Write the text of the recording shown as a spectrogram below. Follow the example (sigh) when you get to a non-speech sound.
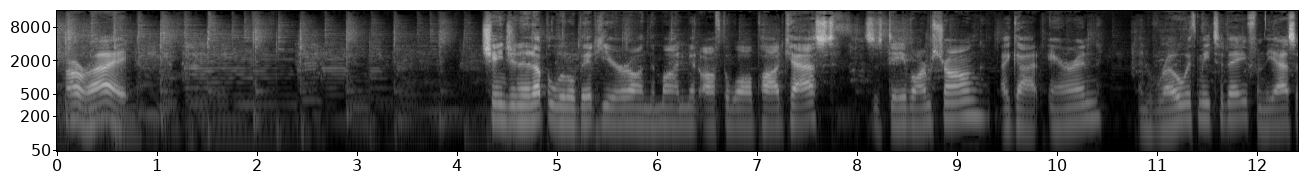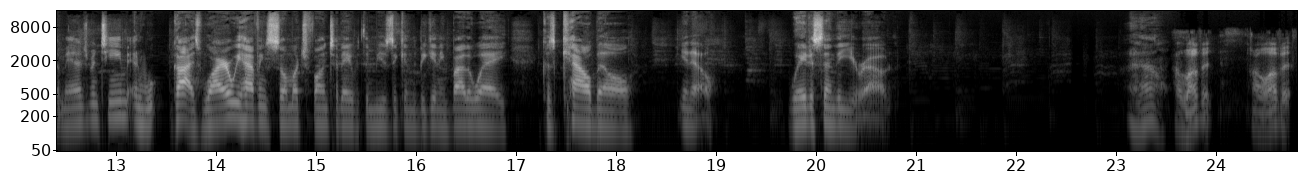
All right. Changing it up a little bit here on the Monument Off the Wall podcast. This is Dave Armstrong. I got Erin and Ro with me today from the asset management team. And w- guys, why are we having so much fun today with the music in the beginning? By the way, because cowbell, you know, way to send the year out. I know. I love it. I love it.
